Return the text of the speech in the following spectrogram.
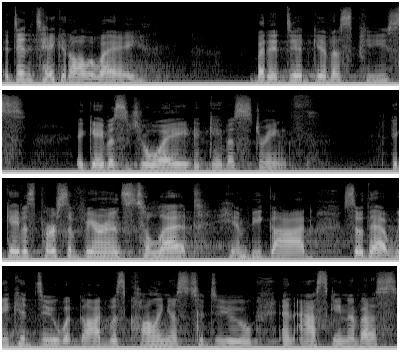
It didn't take it all away, but it did give us peace. It gave us joy. It gave us strength. It gave us perseverance to let Him be God so that we could do what God was calling us to do and asking of us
